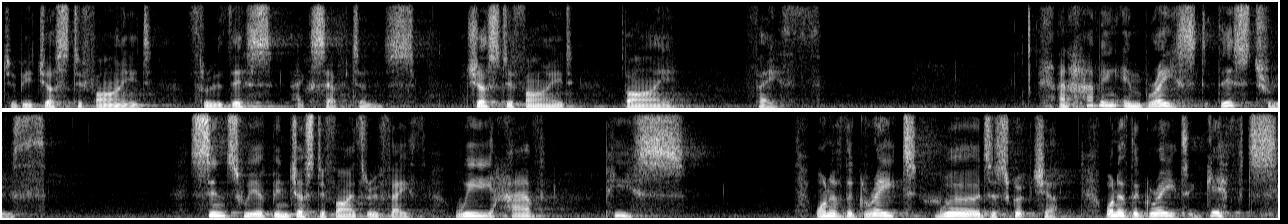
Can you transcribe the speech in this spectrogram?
to be justified through this acceptance. Justified by faith. And having embraced this truth, since we have been justified through faith, we have peace one of the great words of Scripture, one of the great gifts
